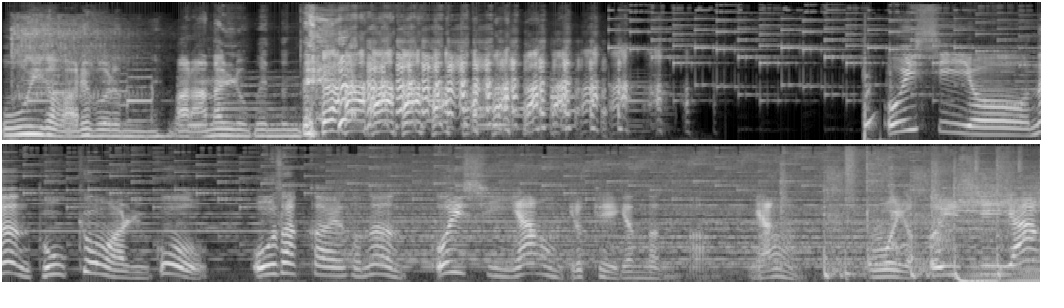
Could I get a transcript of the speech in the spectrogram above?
오이가 말해버렸네 말 안 하려고 했는데 오이시요는 도쿄 말이고 오사카에서는 오이시양 이렇게 얘기한다는 거야 양 오이가 오이시양.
